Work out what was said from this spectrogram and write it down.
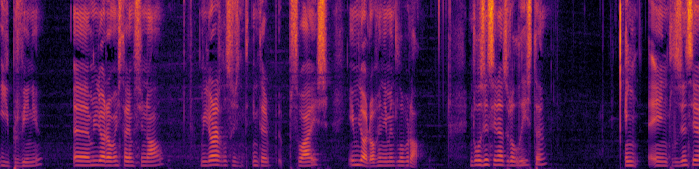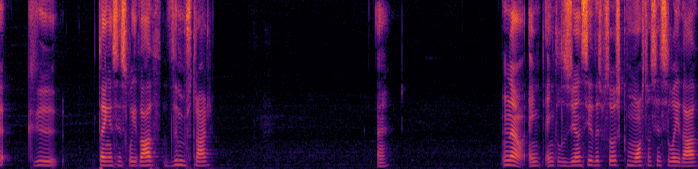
e previne, uh, melhora o bem-estar emocional, melhora as relações interpessoais e melhora o rendimento laboral. Inteligência naturalista é a inteligência que tem a sensibilidade de mostrar Não, a inteligência das pessoas que mostram sensibilidade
